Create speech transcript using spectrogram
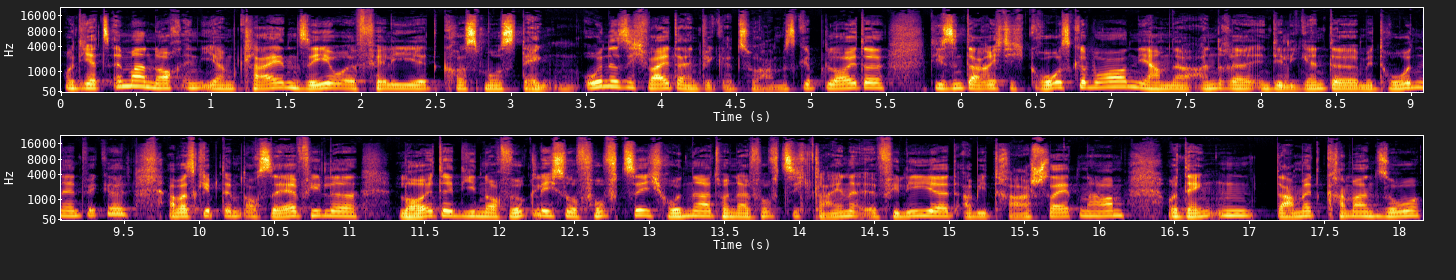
und jetzt immer noch in ihrem kleinen SEO-Affiliate-Kosmos denken, ohne sich weiterentwickelt zu haben. Es gibt Leute, die sind da richtig groß geworden, die haben da andere intelligente Methoden entwickelt, aber es gibt eben auch sehr viele Leute, die noch wirklich so 50, 100, 150 kleine Affiliate-Arbitrage-Seiten haben und denken, damit kann man so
